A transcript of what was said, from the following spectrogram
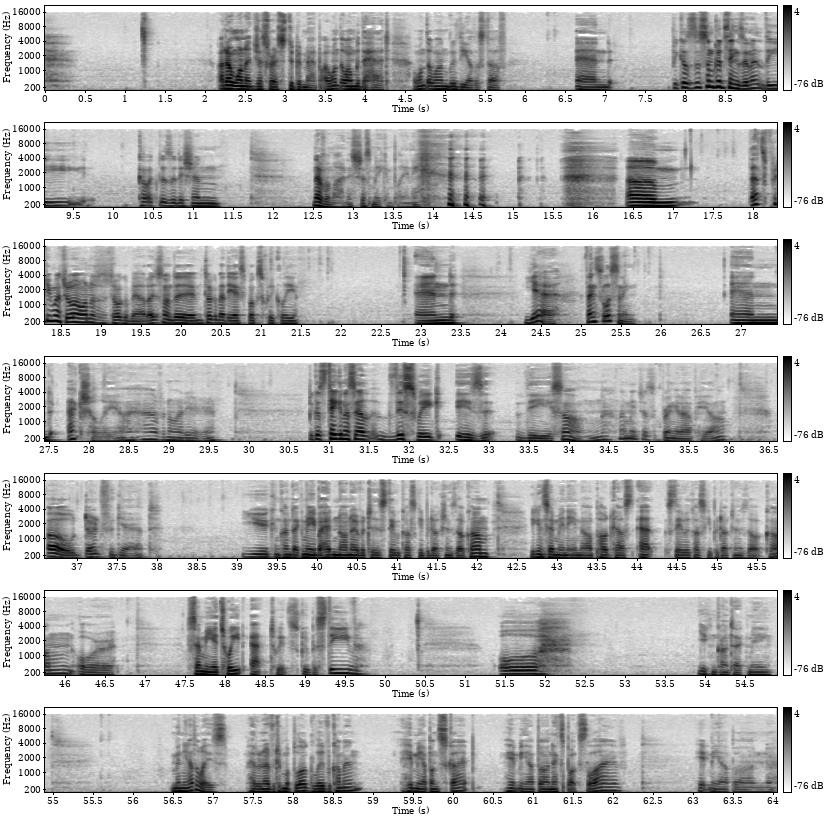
I don't want it just for a stupid map. I want the one with the hat. I want the one with the other stuff. And because there's some good things in it, the collector's edition. Never mind, it's just me complaining. um, that's pretty much all I wanted to talk about. I just wanted to talk about the Xbox quickly. And yeah, thanks for listening. And actually, I have no idea. Because taking us out this week is the song. Let me just bring it up here. Oh, don't forget, you can contact me by heading on over to stevewikowskiproductions.com. You can send me an email, podcast at stevewikowskiproductions.com, or send me a tweet at tweetscubasteve. or you can contact me many other ways. Head on over to my blog, leave a comment, hit me up on Skype, hit me up on Xbox Live, hit me up on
